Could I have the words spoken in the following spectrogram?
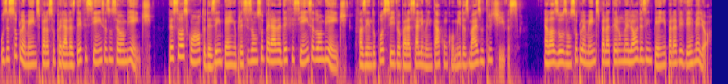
Use suplementos para superar as deficiências no seu ambiente. Pessoas com alto desempenho precisam superar a deficiência do ambiente, fazendo o possível para se alimentar com comidas mais nutritivas. Elas usam suplementos para ter um melhor desempenho e para viver melhor.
